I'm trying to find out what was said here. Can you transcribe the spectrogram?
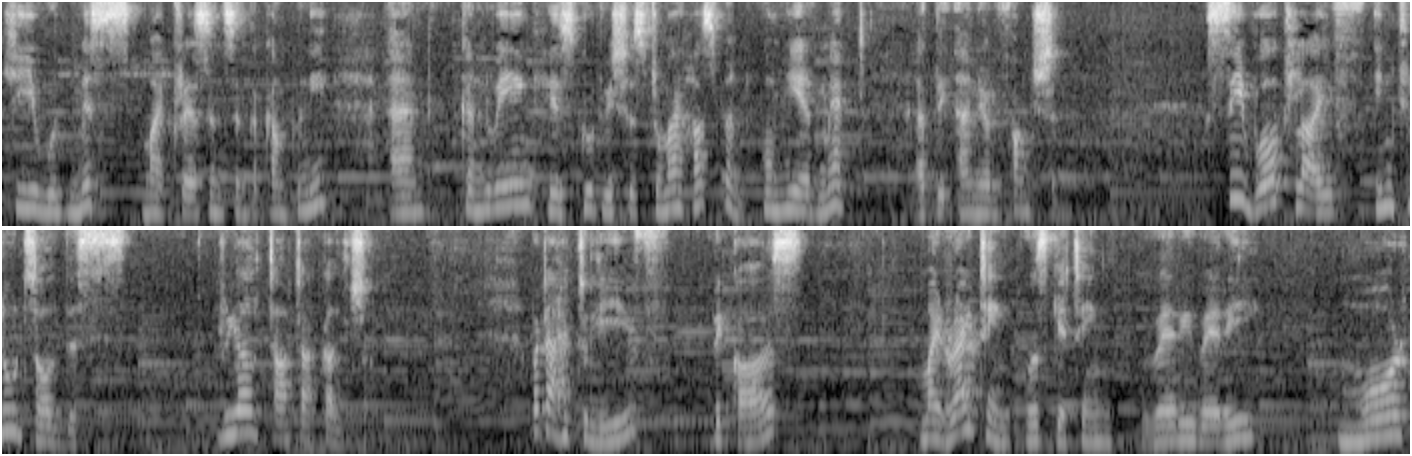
he would miss my presence in the company and conveying his good wishes to my husband, whom he had met at the annual function. See, work life includes all this real Tata culture. But I had to leave because my writing was getting very, very more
